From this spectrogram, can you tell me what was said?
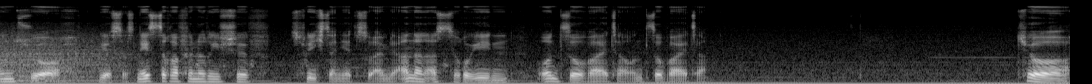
Und ja, hier ist das nächste Raffinerieschiff. Es fliegt dann jetzt zu einem der anderen Asteroiden und so weiter und so weiter. Tja.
